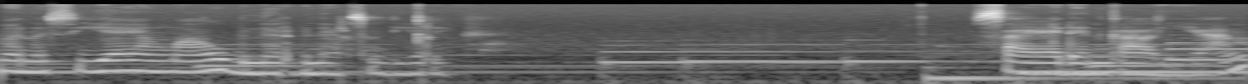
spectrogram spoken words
manusia yang mau benar-benar sendiri. Saya dan kalian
